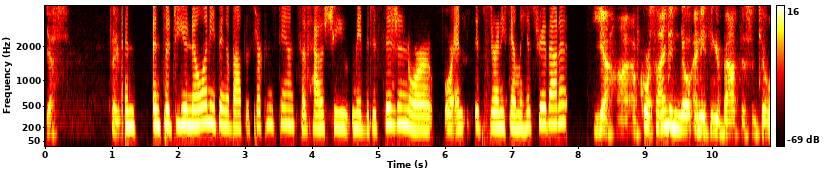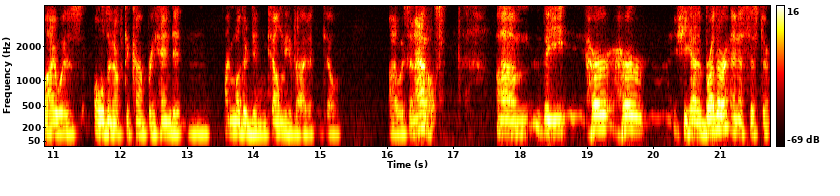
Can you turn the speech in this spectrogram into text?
Yes. They, and and so do you know anything about the circumstance of how she made the decision or or and is there any family history about it? Yeah, of course, I didn't know anything about this until I was old enough to comprehend it. And my mother didn't tell me about it until I was an adult. Um, the her her she had a brother and a sister,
